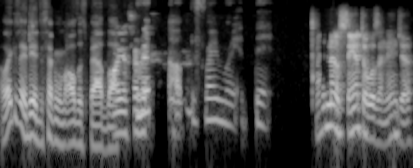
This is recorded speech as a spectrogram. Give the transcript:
I like his idea of just having all this bad Oh, luck. you're from it. Up the frame rate a bit. I didn't know Santa was a ninja.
